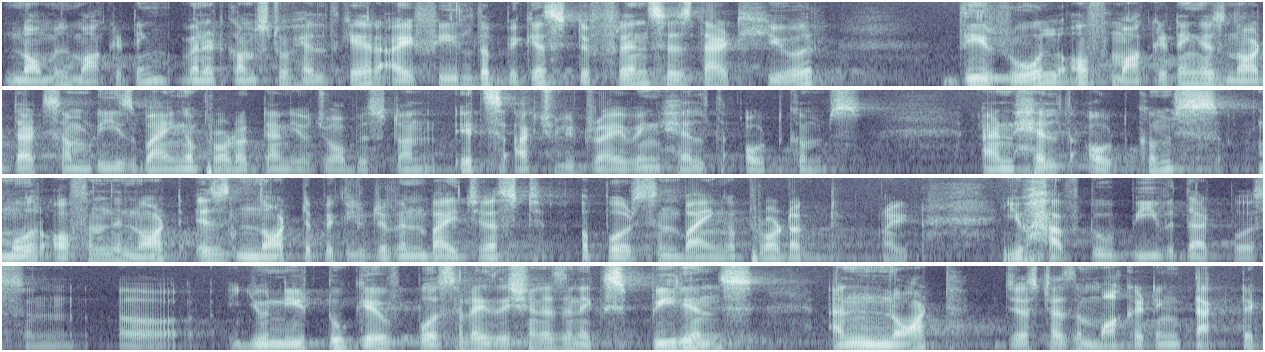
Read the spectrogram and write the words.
normal marketing, when it comes to healthcare, I feel the biggest difference is that here, the role of marketing is not that somebody is buying a product and your job is done. It's actually driving health outcomes. And health outcomes, more often than not, is not typically driven by just a person buying a product. right? You have to be with that person. Uh, you need to give personalization as an experience and not just as a marketing tactic.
